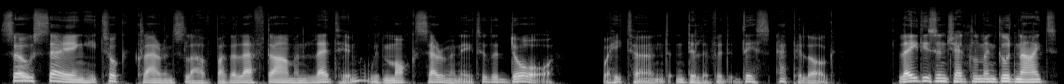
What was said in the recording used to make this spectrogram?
So saying, he took Clarence Love by the left arm and led him, with mock ceremony, to the door, where he turned and delivered this epilogue Ladies and gentlemen, good night.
